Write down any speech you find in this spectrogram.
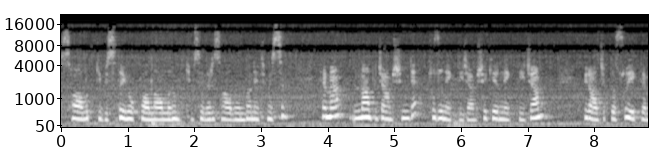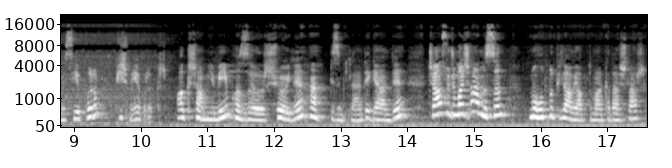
sağlık gibisi de yok vallahi Allah'ım kimseleri sağlığından etmesin. Hemen ne yapacağım şimdi? Tuzunu ekleyeceğim, şekerini ekleyeceğim. Birazcık da su eklemesi yaparım. Pişmeye bırakırım. Akşam yemeğim hazır. Şöyle. Heh, bizimkiler de geldi. Cansucuğum açar mısın? Nohutlu pilav yaptım arkadaşlar.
